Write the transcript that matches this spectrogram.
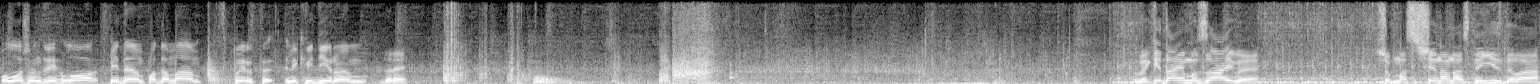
уложимо двігло, підемо по домам, спирт ліквідуємо. Бери. Викидаємо зайве, щоб машина в нас не їздила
